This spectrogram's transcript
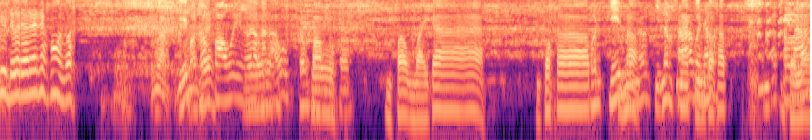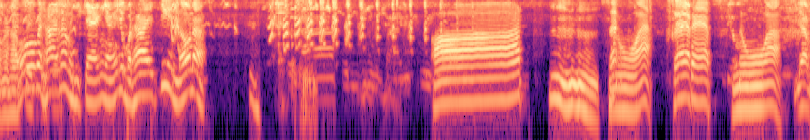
จืดเดี๋ยวเดี๋ยวเดี๋ยวห้อนก่อนแบบยินมันต้องเป่าเองแล้วกันเอาต้องเป่าเป้าไหวก้า ก็ครับคนกินมันต้องกินน้ำชาน่าก่กิอนนนะก็ครับอัตขอลาลองนะครับ โอ้ไปทายน้ำหีแกงอย่างนี้อยู่บ่ทายจีนเนาะน่ะออดอืมนัวแซ่บแซ่บนัวเยี่ยม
